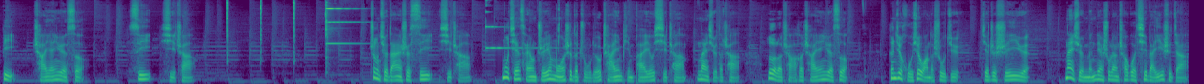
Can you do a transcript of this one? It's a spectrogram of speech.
，B. 茶颜悦色，C. 喜茶。正确答案是 C。喜茶。目前采用直营模式的主流茶饮品牌有喜茶、奈雪的茶、乐乐茶和茶颜悦色。根据虎嗅网的数据，截至十一月，奈雪门店数量超过七百一十家，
